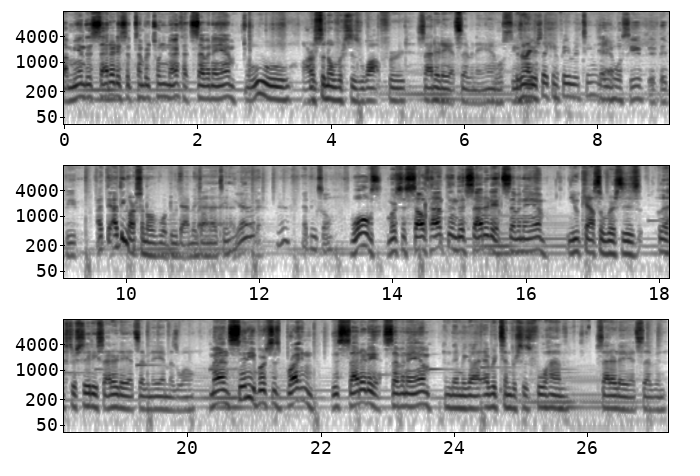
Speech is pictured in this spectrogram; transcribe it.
También this Saturday, September 29th at 7 a.m. Ooh, Arsenal versus Watford Saturday at 7 a.m. We'll see Isn't that your second favorite team? That Yeah, we'll see if, if they beat I, th- I think Arsenal will do damage on that team. I Yeah, yeah, I think so. Wolves versus Southampton this Saturday at 7 a.m. Newcastle versus Leicester City Saturday at 7 a.m. as well. Man City versus Brighton this Saturday at 7 a.m. And then we got Everton versus Fulham Saturday at 7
